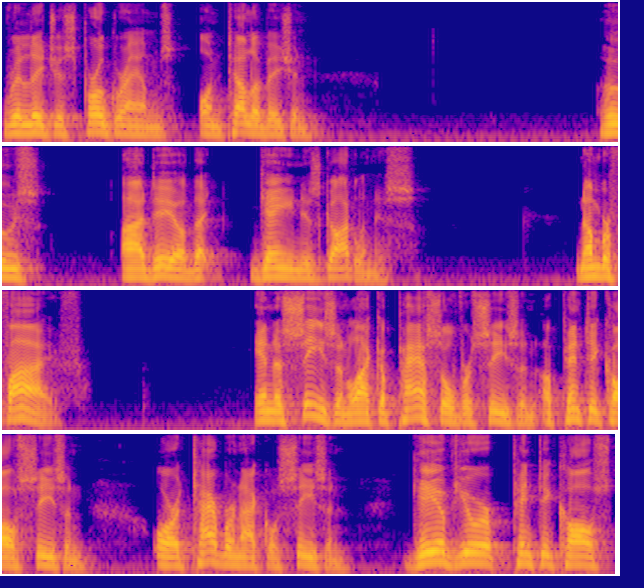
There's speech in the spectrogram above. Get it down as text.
religious programs on television whose idea that gain is godliness. Number five, in a season like a Passover season, a Pentecost season, or a tabernacle season, give your Pentecost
